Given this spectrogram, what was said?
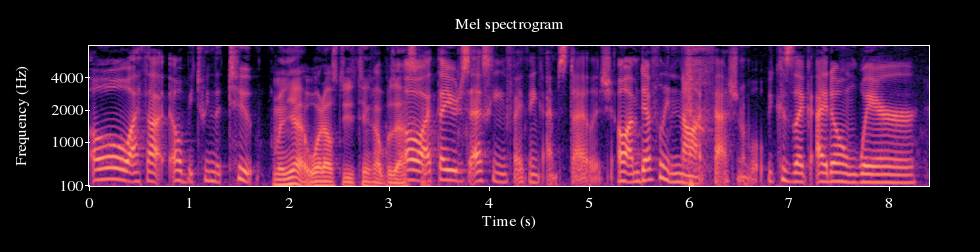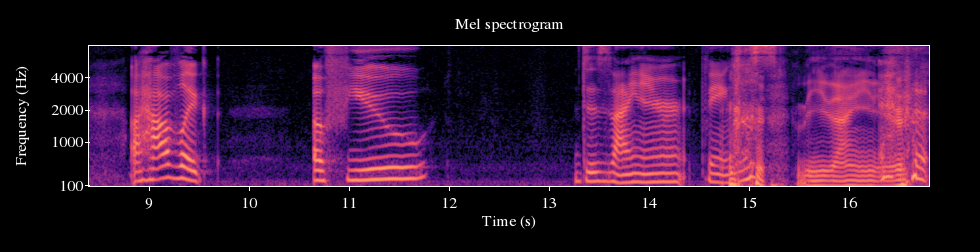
oh I thought oh between the two. I mean, yeah. What else do you think I was asking? Oh, I thought you were just asking if I think I'm stylish. Oh, I'm definitely not fashionable because like I don't wear I have like a few designer things Designer.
